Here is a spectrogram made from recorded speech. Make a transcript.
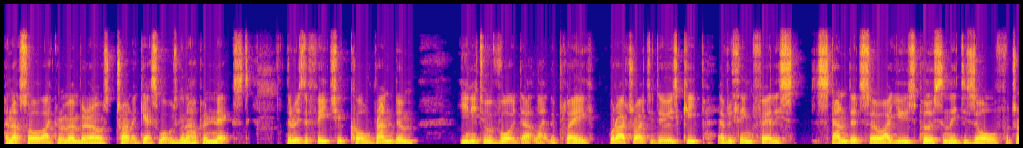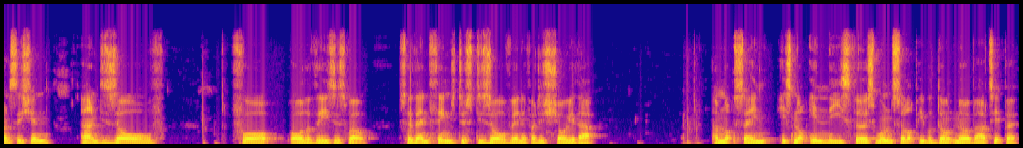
And that's all I can remember. I was trying to guess what was going to happen next. There is a feature called random. You need to avoid that like the plague. What I try to do is keep everything fairly standard. So I use personally dissolve for transition and dissolve for all of these as well. So then things just dissolve in. If I just show you that, I'm not saying it's not in these first ones, so a lot of people don't know about it, but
